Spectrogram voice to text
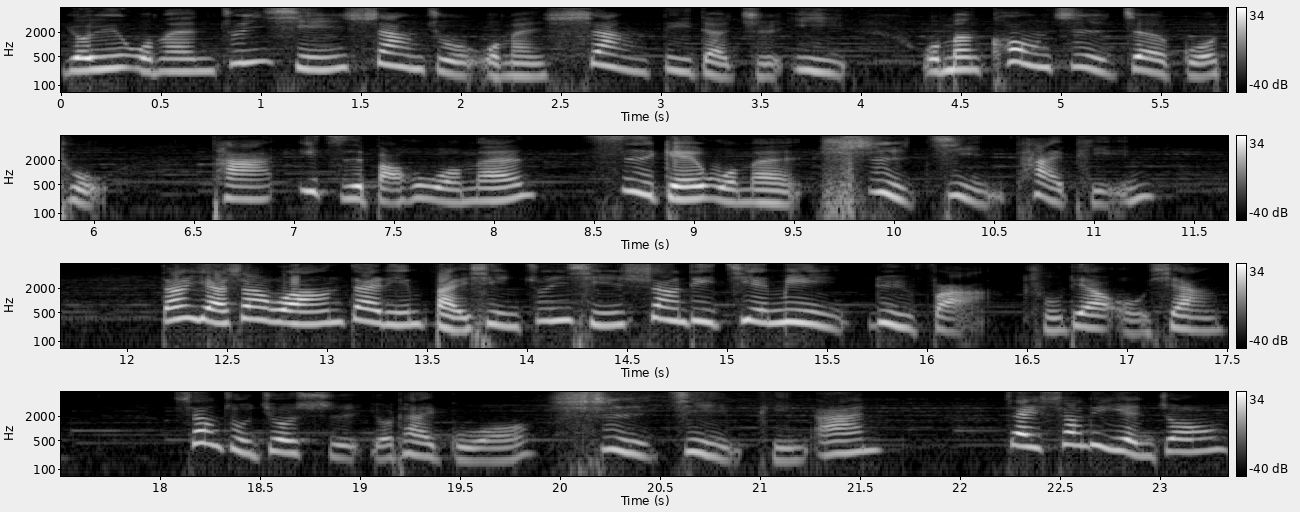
由于我们遵行上主我们上帝的旨意，我们控制这国土，他一直保护我们，赐给我们世境太平。当亚萨王带领百姓遵行上帝诫命律法，除掉偶像，上主就使犹太国世境平安。在上帝眼中，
